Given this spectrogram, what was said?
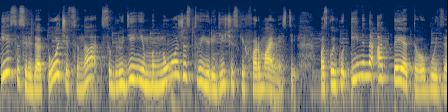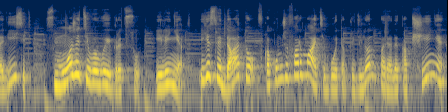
и сосредоточиться на соблюдении множества юридических формальностей, поскольку именно от этого будет зависеть, сможете вы выиграть суд или нет. И если да, то в каком же формате будет определен порядок общения,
